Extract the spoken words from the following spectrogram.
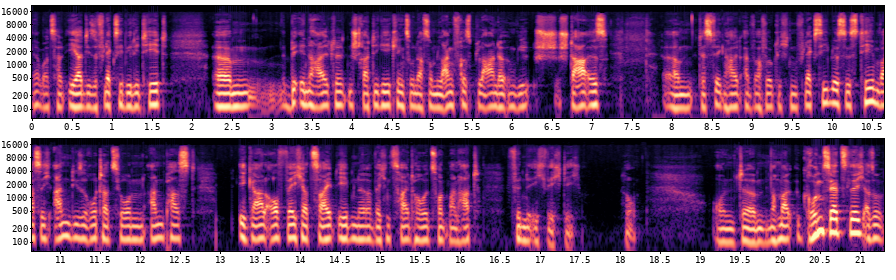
ja, weil es halt eher diese Flexibilität ähm, beinhaltet. Eine Strategie klingt so nach so einem Langfristplan, der irgendwie starr ist. Ähm, deswegen halt einfach wirklich ein flexibles System, was sich an diese Rotationen anpasst egal auf welcher Zeitebene, welchen Zeithorizont man hat, finde ich wichtig. So. Und ähm, nochmal grundsätzlich, also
